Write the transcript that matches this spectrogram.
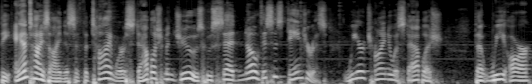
The anti Zionists at the time were establishment Jews who said, no, this is dangerous. We are trying to establish that we are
